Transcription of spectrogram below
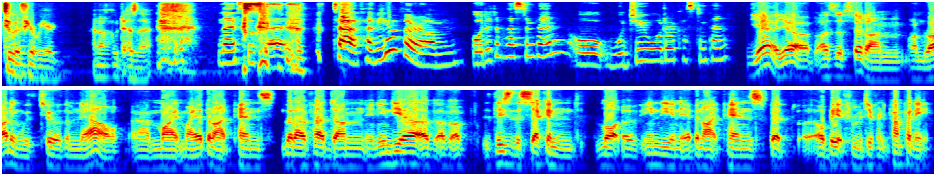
two if mm-hmm. you're weird. I don't know who does that. Nicely said. Tav, have you ever um, ordered a custom pen, or would you order a custom pen? Yeah, yeah. As I said, I'm I'm writing with two of them now. Um, my my ebonite pens that I've had done in India. I've, I've, I've, these are the second lot of Indian ebonite pens, but albeit from a different company.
